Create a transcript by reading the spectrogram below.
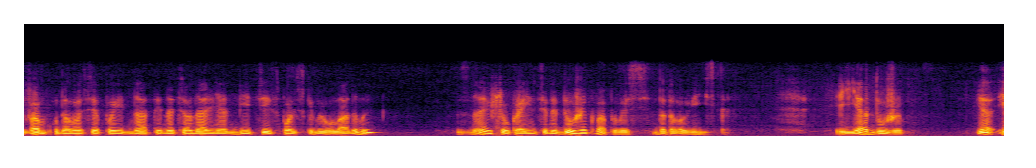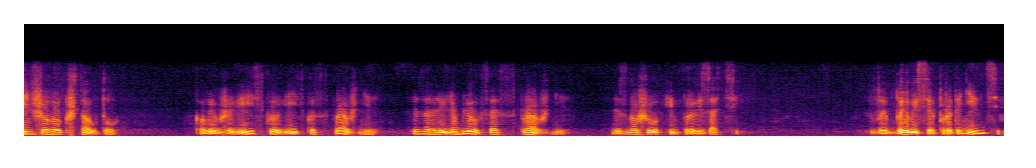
Вам удалося поєднати національні амбіції з польськими уланами? Знаю, що українці не дуже квапились до того війська. Я дуже. Я іншого кшталту. Коли вже військо, військо справжнє. І взагалі люблю все справжнє, не зношу імпровізації. Ви билися проти німців?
